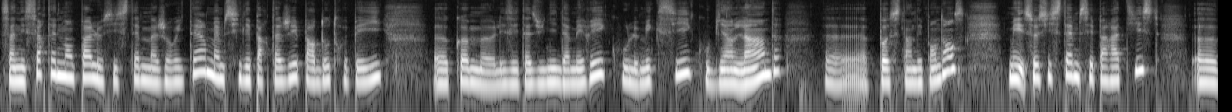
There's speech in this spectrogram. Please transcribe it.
Ça n'est certainement pas le système majoritaire, même s'il est partagé par d'autres pays comme les États-Unis d'Amérique ou le Mexique ou bien l'Inde. Euh, post-indépendance. Mais ce système séparatiste euh,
